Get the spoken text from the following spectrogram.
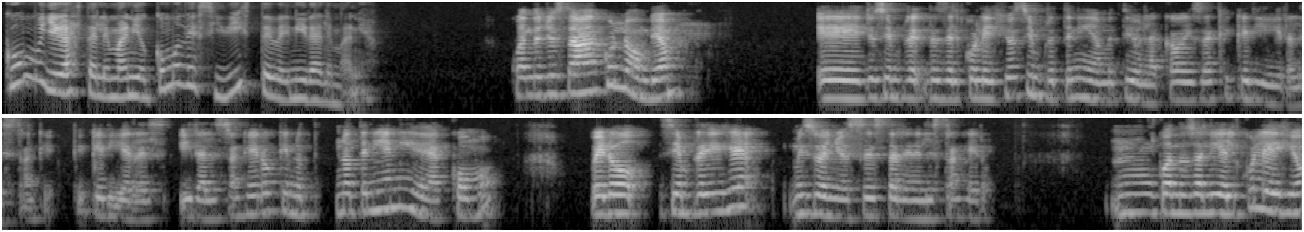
¿Cómo llegaste a Alemania o cómo decidiste venir a Alemania? Cuando yo estaba en Colombia, eh, yo siempre, desde el colegio, siempre tenía metido en la cabeza que quería ir al extranjero, que quería ir al extranjero, que no, no tenía ni idea cómo, pero siempre dije, mi sueño es estar en el extranjero. Mm, cuando salí del colegio,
